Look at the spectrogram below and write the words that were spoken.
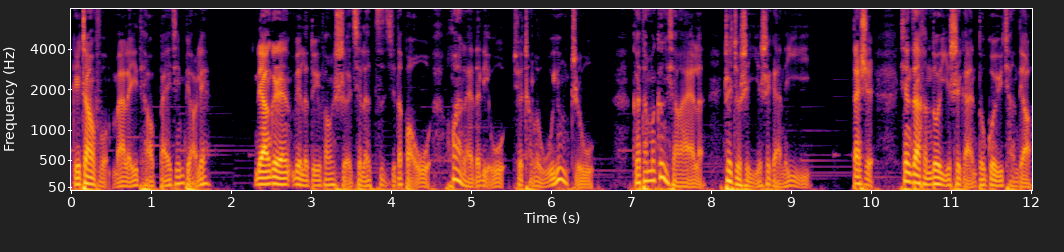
给丈夫买了一条白金表链。两个人为了对方舍弃了自己的宝物，换来的礼物却成了无用之物。可他们更相爱了，这就是仪式感的意义。但是现在很多仪式感都过于强调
